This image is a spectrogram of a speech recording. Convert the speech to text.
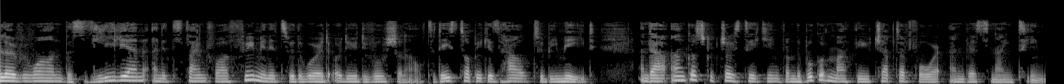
Hello, everyone. This is Lillian, and it's time for our three minutes with the word audio devotional. Today's topic is how to be made, and our anchor scripture is taken from the book of Matthew, chapter 4, and verse 19.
